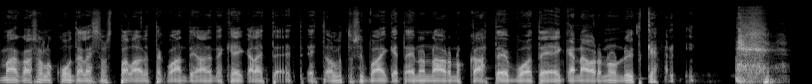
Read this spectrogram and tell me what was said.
mä oon ollut kuuntelemaan sellaista palautetta, kun Antti on keikalla, että, että, että on ollut tosi vaikeaa, en ole naurannut kahteen vuoteen, enkä naurannut nytkään.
